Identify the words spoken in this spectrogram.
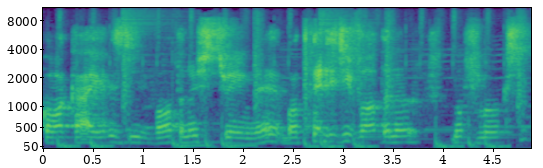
colocar eles de volta no stream, né? Botar eles de volta no, no fluxo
